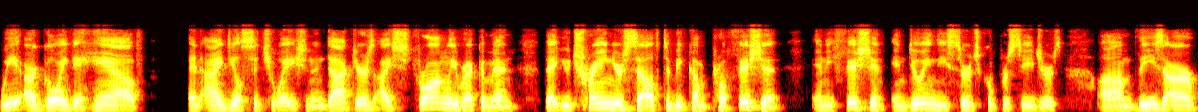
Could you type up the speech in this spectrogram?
We are going to have an ideal situation. And doctors, I strongly recommend that you train yourself to become proficient and efficient in doing these surgical procedures. Um, these are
